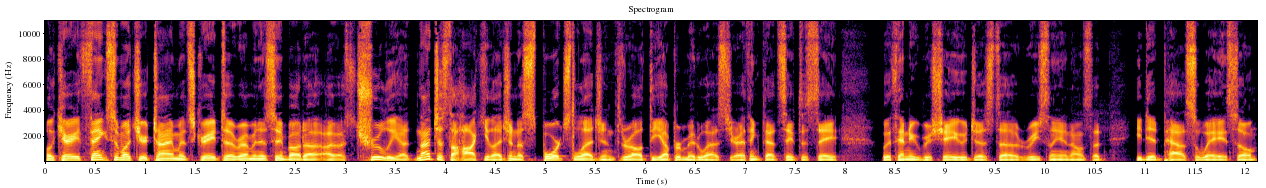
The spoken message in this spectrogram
Well, Cary, thanks so much for your time. It's great to reminiscing about a, a truly a, not just a hockey legend, a sports legend throughout the Upper Midwest here. I think that's safe to say with Henry Boucha, who just uh, recently announced that he did pass away. So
